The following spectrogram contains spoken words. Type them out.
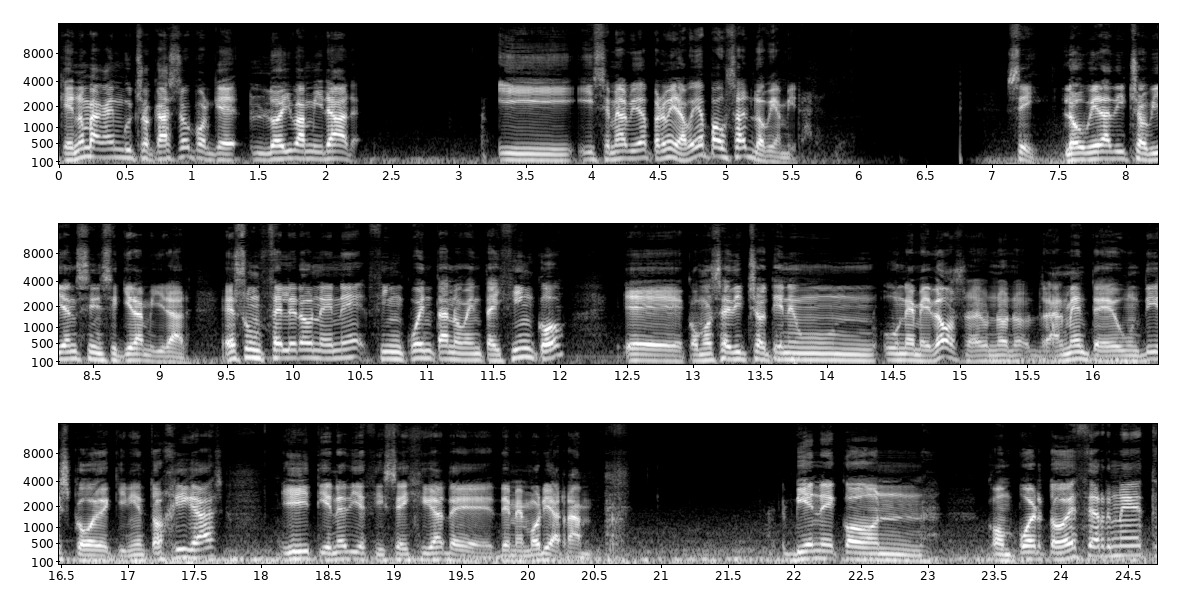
que no me hagáis mucho caso porque lo iba a mirar y, se me ha olvidado. Pero mira, voy a pausar y lo voy a mirar. Sí, lo hubiera dicho bien sin siquiera mirar. Es un Celeron N5095. Eh, como os he dicho, tiene un, M2, eh, realmente un disco de 500 GB y tiene 16 GB de, memoria RAM. Viene con, con puerto Ethernet,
